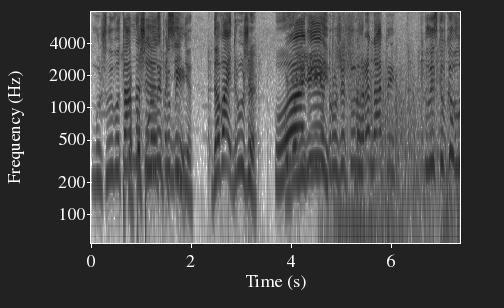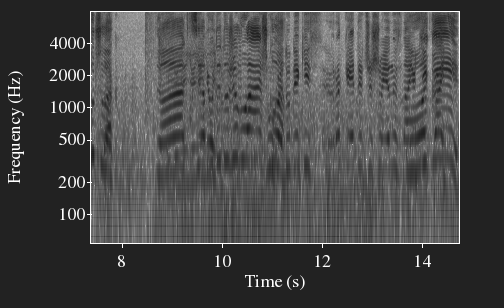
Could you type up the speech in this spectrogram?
Можливо, Слухай, там наше поплили спасіння. Давай, друже. О, Ой-ой-ой, ні! друже, тут гранати. Блискавка влучила. Так, Так, це Ой-ой-ой-ой. буде дуже важко. слухай, тут якісь е, ракети чи що, я не знаю. О, Тікай. ні!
